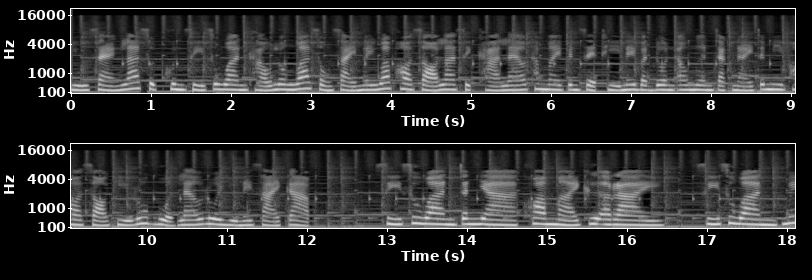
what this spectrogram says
หิวแสงล่าสุดคุณสีสุวรรณเขาลงว่าสงสัยไหมว่าพอสอลาสิกขาแล้วทำไมเป็นเศรษฐีในบัดดลเอาเงินจากไหนจะมีพอสอกี่รูปบวชแล้วรวยอยู่ในสายกับสีสุวรรณจัญญา ความหมายคืออะไรสีสุวรรณไม่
